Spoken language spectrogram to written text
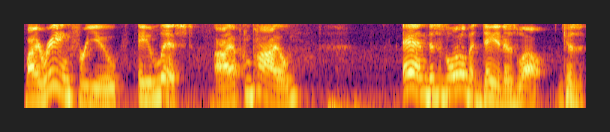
by reading for you a list I have compiled. And this is a little bit dated as well. Because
